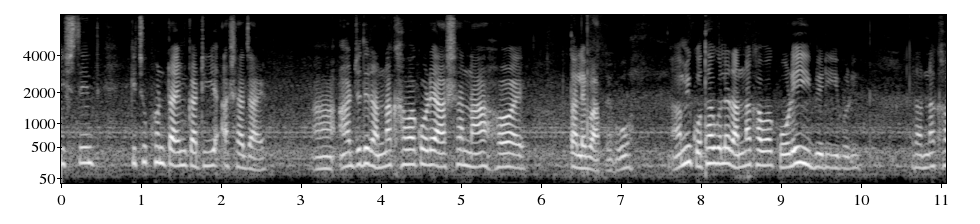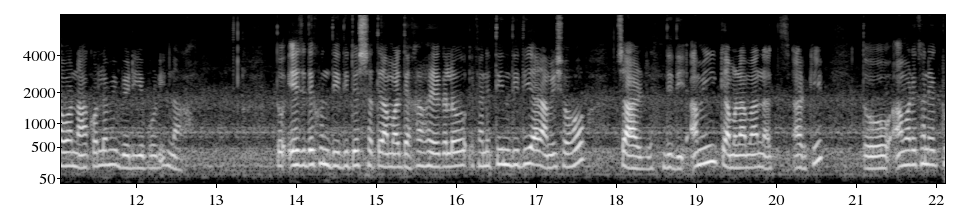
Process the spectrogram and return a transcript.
নিশ্চিন্ত কিছুক্ষণ টাইম কাটিয়ে আসা যায়। আর যদি রান্না খাওয়া করে আসা না হয়, তাহলে বাপরে গো, আমি কোথাও গেলে রান্না খাওয়া করেই বেরিয়ে পড়ি। রান্না খাওয়া না করলে আমি বেরিয়ে পড়ি না। তো এই যে দেখুন দিদিদের সাথে আমার দেখা হয়ে গেল। এখানে তিন দিদি আর আমি সহ চার দিদি। আমি ক্যামেরাম্যান আর কি। তো আমার এখানে একটু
